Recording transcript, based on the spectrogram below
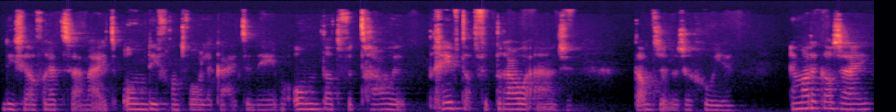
die zelfredzaamheid, om die verantwoordelijkheid te nemen, om dat vertrouwen, geef dat vertrouwen aan ze. Dan zullen ze groeien. En wat ik al zei,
